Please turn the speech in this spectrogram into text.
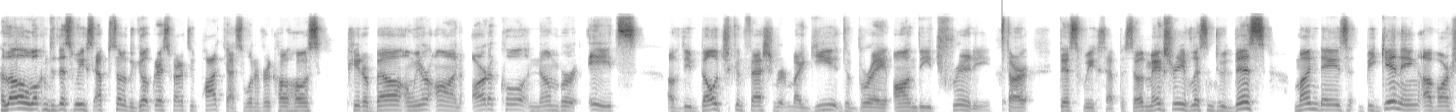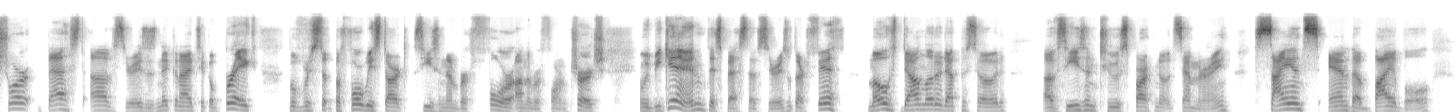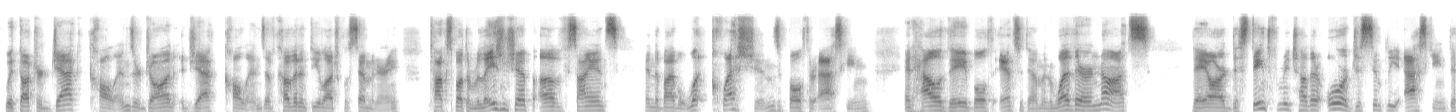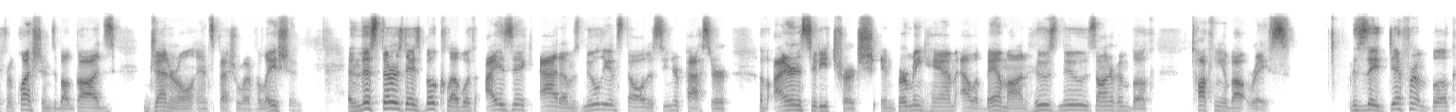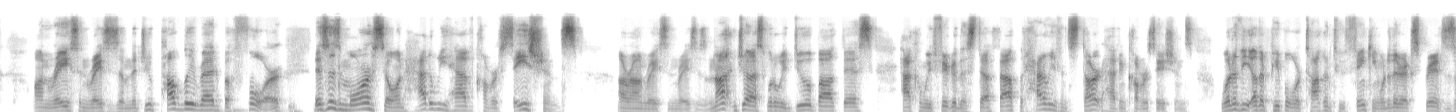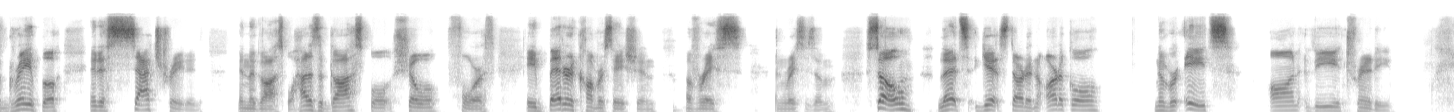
Hello, welcome to this week's episode of the Guilt Grace Gratitude Podcast. One of your co-hosts, Peter Bell, and we are on article number eight of the Belgic Confession written by Guy de Brès on the Trinity. Start this week's episode. Make sure you've listened to this Monday's beginning of our short best of series as Nick and I take a break before we start season number four on the Reformed Church. And we begin this best of series with our fifth most downloaded episode of season two Spark Note Seminary, Science and the Bible, with Dr. Jack Collins or John Jack Collins of Covenant Theological Seminary, talks about the relationship of science and the Bible, what questions both are asking, and how they both answer them, and whether or not they are distinct from each other or just simply asking different questions about God's general and special revelation. And this Thursday's book club with Isaac Adams, newly installed as senior pastor of Iron City Church in Birmingham, Alabama, on whose new Zondervan book, Talking About Race. This is a different book on race and racism that you probably read before. This is more so on how do we have conversations around race and racism, not just what do we do about this, how can we figure this stuff out, but how do we even start having conversations what are the other people we're talking to thinking? What are their experiences? It's a great book. It is saturated in the gospel. How does the gospel show forth a better conversation of race and racism? So let's get started. Article number eight on the Trinity.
